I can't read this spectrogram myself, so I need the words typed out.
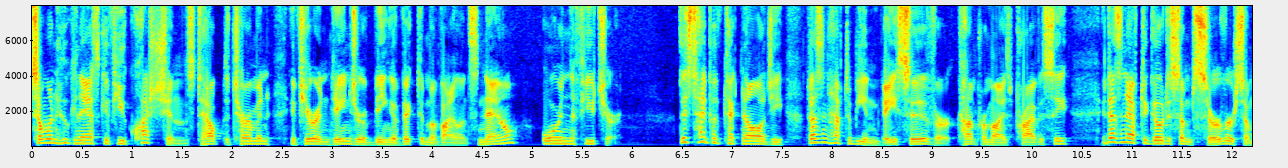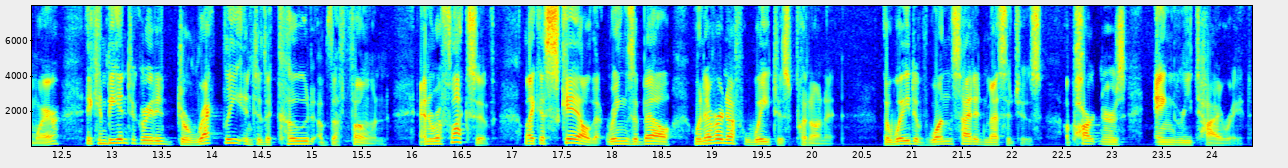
someone who can ask a few questions to help determine if you're in danger of being a victim of violence now or in the future. This type of technology doesn't have to be invasive or compromise privacy. It doesn't have to go to some server somewhere. It can be integrated directly into the code of the phone and reflexive, like a scale that rings a bell whenever enough weight is put on it. The weight of one sided messages, a partner's angry tirade.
